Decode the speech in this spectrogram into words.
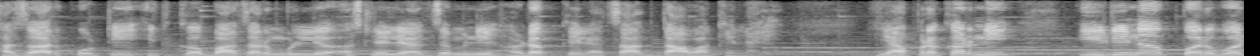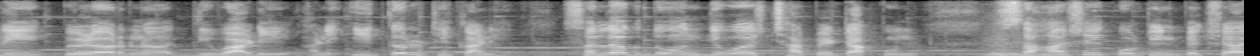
हजार कोटी इतकं बाजारमूल्य असलेल्या जमिनी हडप केल्याचा दावा केला आहे या प्रकरणी ईडीनं परवरी पिळर्न दिवाडी आणि इतर ठिकाणी सलग दोन दिवस छापे टाकून सहाशे कोटींपेक्षा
